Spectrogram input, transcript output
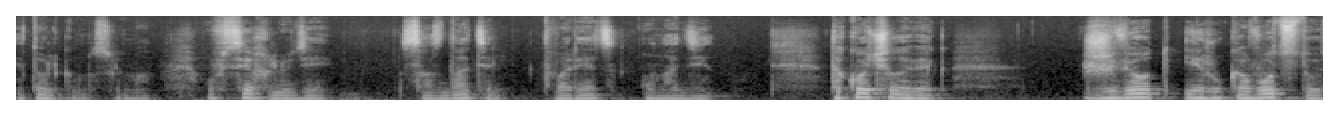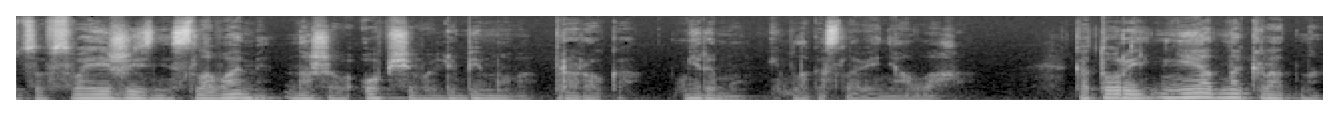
не только мусульман, у всех людей Создатель, Творец, Он один. Такой человек живет и руководствуется в своей жизни словами нашего общего любимого пророка, мир ему и благословение Аллаха, который неоднократно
